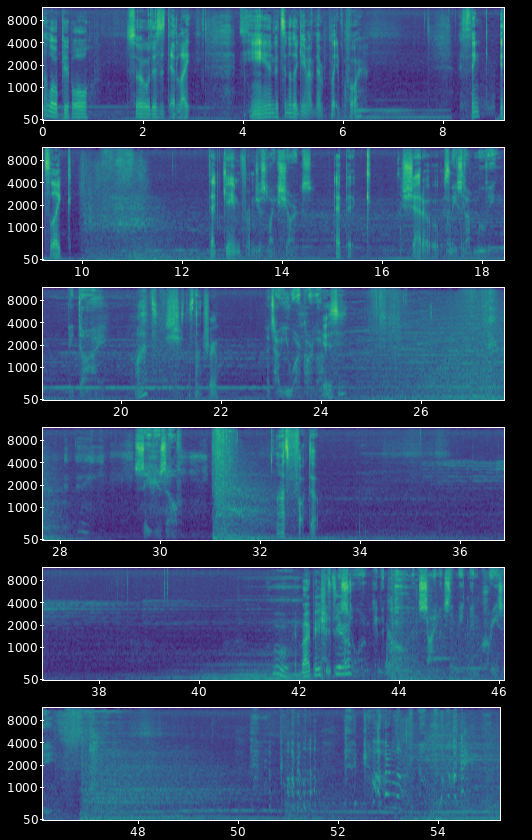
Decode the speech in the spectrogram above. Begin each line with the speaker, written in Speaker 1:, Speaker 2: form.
Speaker 1: Hello people. So this is Deadlight. And it's another game I've never played before. I think it's like that game from
Speaker 2: Just like sharks.
Speaker 1: Epic Shadow or
Speaker 2: When they stop moving, they die.
Speaker 1: What? That's not true.
Speaker 2: That's how you are, Carla.
Speaker 1: Is it?
Speaker 2: Save yourself.
Speaker 1: That's fucked up. Ooh, my patient
Speaker 2: After the
Speaker 1: zero.
Speaker 2: storm came the calm and silence that make men crazy.
Speaker 3: Carla! Carla!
